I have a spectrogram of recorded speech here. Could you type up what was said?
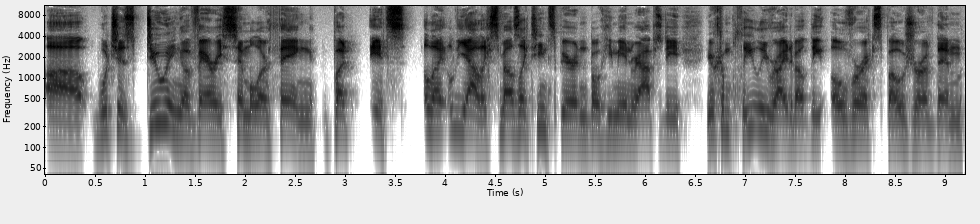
uh, which is doing a very similar thing, but it's like, yeah, like Smells Like Teen Spirit and Bohemian Rhapsody. You're completely right about the overexposure of them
